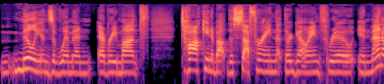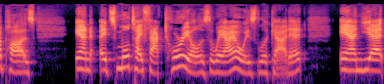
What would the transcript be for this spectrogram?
millions of women every month talking about the suffering that they're going through in menopause, and it's multifactorial, is the way I always look at it. And yet,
